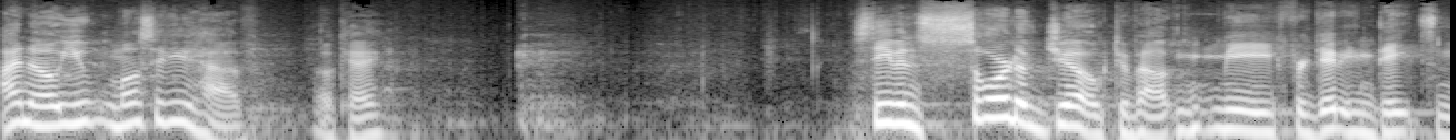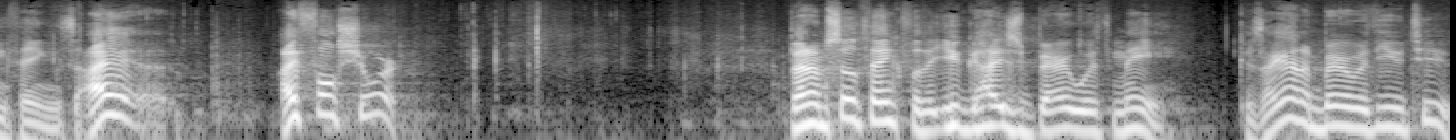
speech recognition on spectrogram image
I know you, most of you have, okay? Stephen sort of joked about me forgetting dates and things. I, I fall short. But I'm so thankful that you guys bear with me because I got to bear with you too.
